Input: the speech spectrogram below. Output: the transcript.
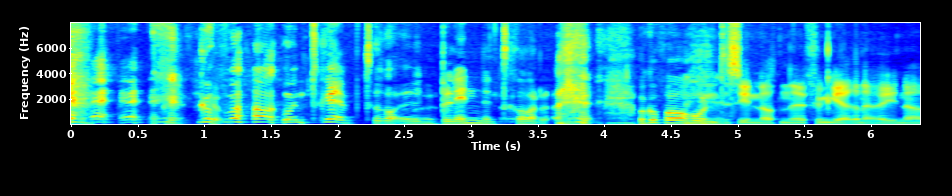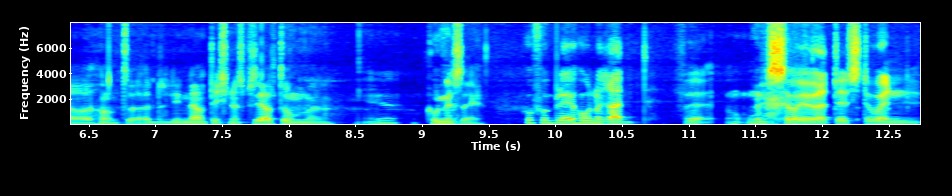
Hvorfor har hun tre troll, blinde troll? Og hvorfor har hun tilsynelatende fungerende øyne og sånt? De nevnte ikke noe spesielt om uh, Ja, hvorfor. Hvorfor ble hun redd? For hun så jo at det sto en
